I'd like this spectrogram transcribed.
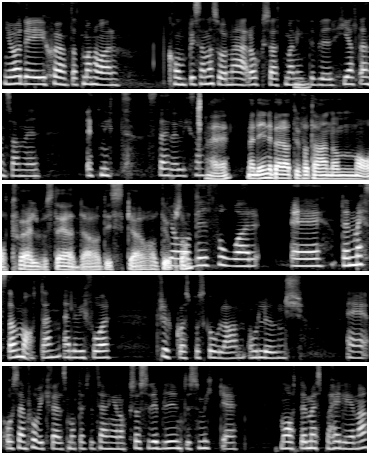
Ja, det är ju skönt att man har kompisarna så nära också att man Mm. inte blir helt ensam i ett nytt ställe liksom. Nej, men det innebär att du får ta hand om mat själv, städa och diska och alltihop Ja, sånt? vi får eh, den mesta av maten, eller vi får frukost på skolan och lunch. Eh, och sen får vi kvällsmat efter träningen också, så det blir inte så mycket mat, det är mest på helgerna.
